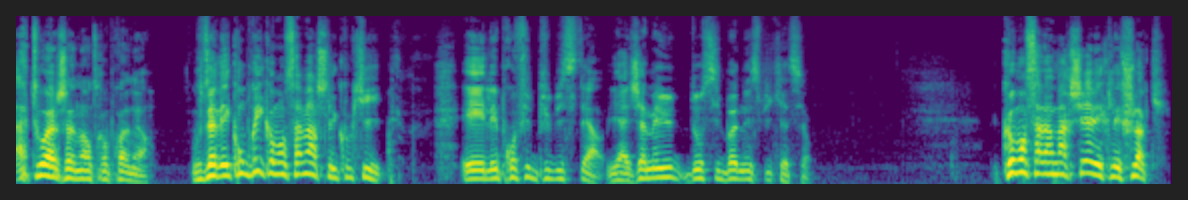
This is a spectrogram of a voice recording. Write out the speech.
à toi, jeune entrepreneur. Vous avez compris comment ça marche les cookies et les profils publicitaires. Il n'y a jamais eu d'aussi bonne explication. Comment ça va marcher avec les flocs?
